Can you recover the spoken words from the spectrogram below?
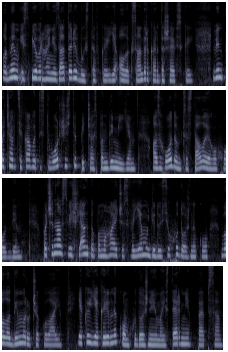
Одним із співорганізаторів виставки є Олександр Кардашевський. Він почав цікавитись творчістю під час пандемії, а згодом це стало його хобі. Починав свій шлях, допомагаючи своєму дідусю художнику Володимиру Чекулай, який є керівником художньої майстерні Пепса.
